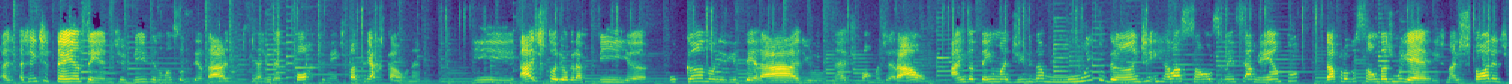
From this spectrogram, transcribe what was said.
a, a, gente tem, assim, a gente vive numa sociedade que ainda é fortemente patriarcal, né? E a historiografia, o cânone literário, né, de forma geral, ainda tem uma dívida muito grande em relação ao silenciamento da produção das mulheres, na história de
